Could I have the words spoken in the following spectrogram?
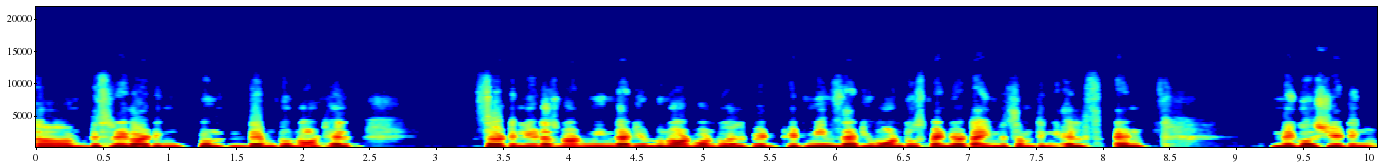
um, disregarding to them to not help certainly does not mean that you do not want to help. It it means that you want to spend your time with something else. And negotiating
